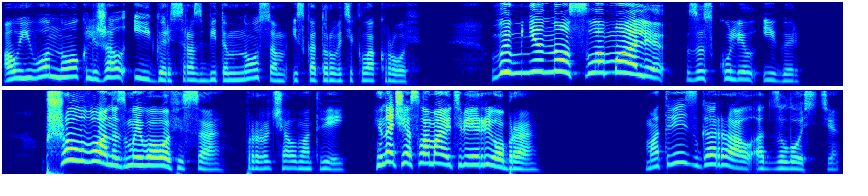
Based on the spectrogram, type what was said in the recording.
а у его ног лежал Игорь с разбитым носом, из которого текла кровь. «Вы мне нос сломали!» — заскулил Игорь. «Пшел вон из моего офиса!» — прорычал Матвей. «Иначе я сломаю тебе ребра!» Матвей сгорал от злости.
